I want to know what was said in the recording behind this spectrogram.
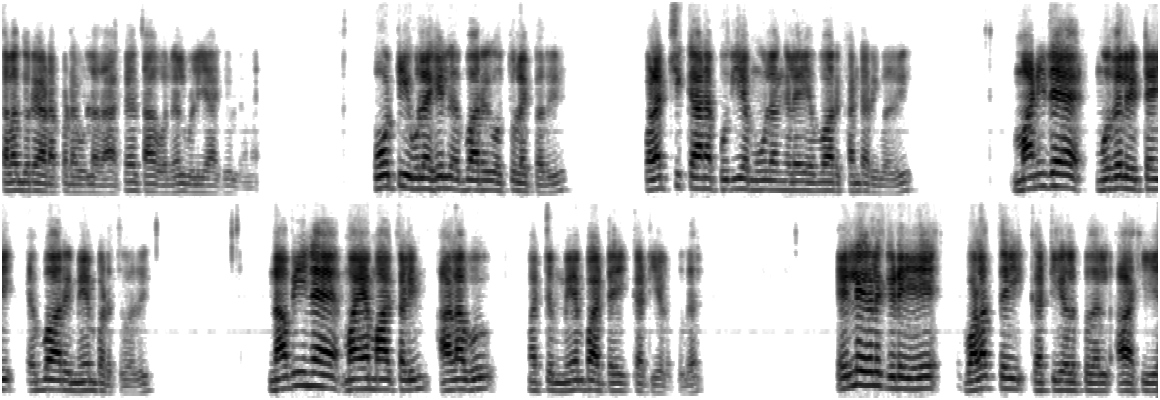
கலந்துரையாடப்பட உள்ளதாக தகவல்கள் வெளியாகியுள்ளன. போட்டி உலகில் எவ்வாறு ஒத்துழைப்பது? வளர்ச்சிக்கான புதிய மூலங்களை எவ்வாறு கண்டறிவது? மனித முதலீட்டை எவ்வாறு மேம்படுத்துவது? நவீன மயமாக்கலின் அளவு மற்றும் மேம்பாட்டை கட்டியெழுப்புதல். எல்லைகளுக்கிடையே வளத்தை கட்டியெழுப்புதல் ஆகிய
